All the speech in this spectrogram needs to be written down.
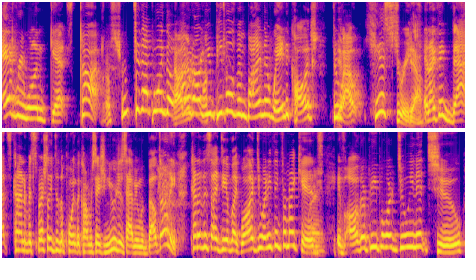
Everyone gets caught. That's true. To that point, though, Not I would everyone. argue people have been buying their way into college throughout history. Yeah. And I think that's kind of, especially to the point of the conversation you were just having with Baldoni, kind of this idea of like, well, I'd do anything for my kids. Right. If other people are doing it too,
